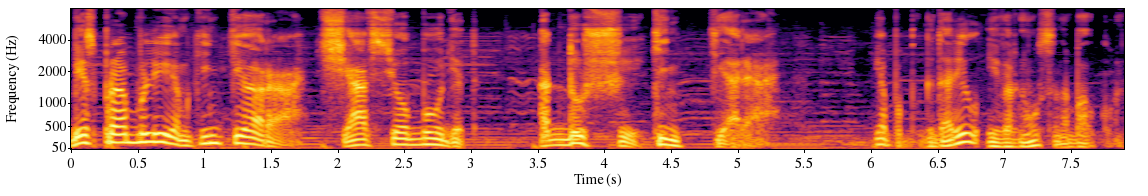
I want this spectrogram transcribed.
«Без проблем, Кентяра! Ща все будет! От души, Кентяра!» Я поблагодарил и вернулся на балкон.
